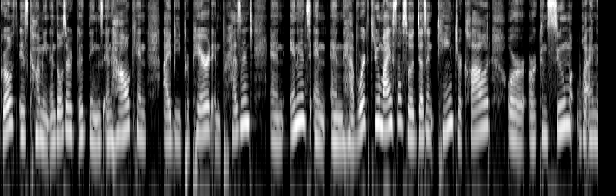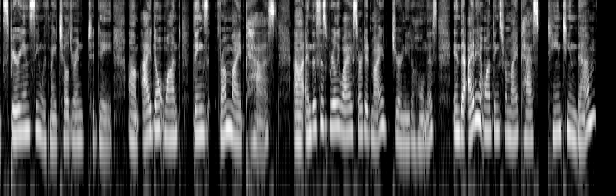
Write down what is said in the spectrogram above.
growth is coming, and those are good things. And how can I be prepared and present and in it and and have worked through myself so it doesn't taint or cloud or or consume what I'm experiencing with my children today. Um, I don't want things from my past, uh, and this is really why I started my journey to wholeness. In that I didn't want things from my past tainting them,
